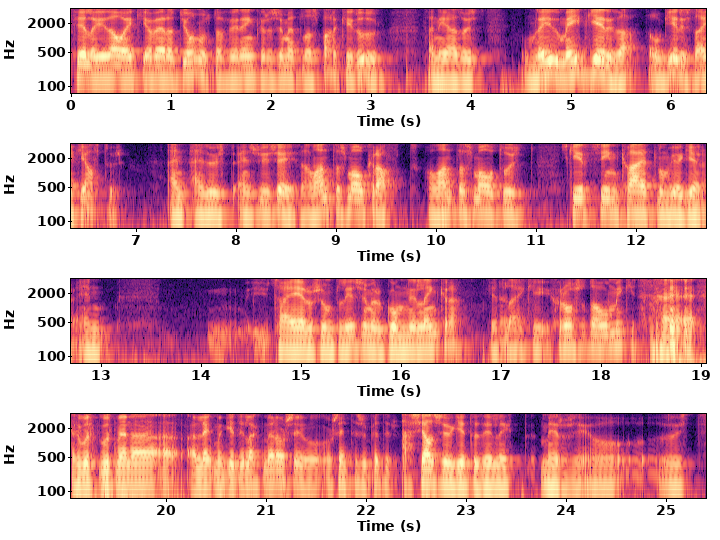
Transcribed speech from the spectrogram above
félagið á ekki að vera djónusta fyrir einhverju sem ætla að sparka í rúður þannig að þú veist, um leiðum eitt gerir það þá gerist það ekki aftur. En, en þú veist, eins og ég segi, það vandar smá kraft. Það vandar smá, þú veist, skýrt sín hvað ætlum við að gera. En mm, það eru sumtlið sem eru gómnir lengra ég ætla ekki hrósa þetta ómikið Þú vilt, meina að, leikmenn geti lagt meira á sig og, og sendi þessu betur? að sjálfsögur getur þeir leikt meira á sig og þú veist,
